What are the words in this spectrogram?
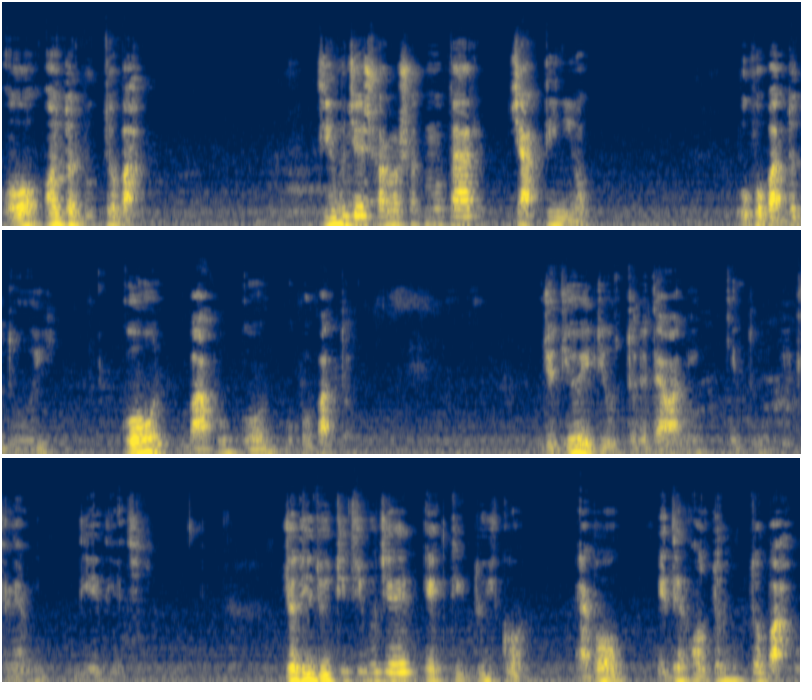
ও অন্তর্ভুক্ত বাহু। ত্রিভুজের সর্বসমতার চারটি নিয়ম। উপপাদ্য দুই, কোণ, বাহু, কোণ, উপপাদ্য। যদিও এটি উত্তরে দেওয়া নেই। যদি দুইটি ত্রিভুজের একটি দুই কোণ এবং এদের অন্তর্ভুক্ত বাহু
